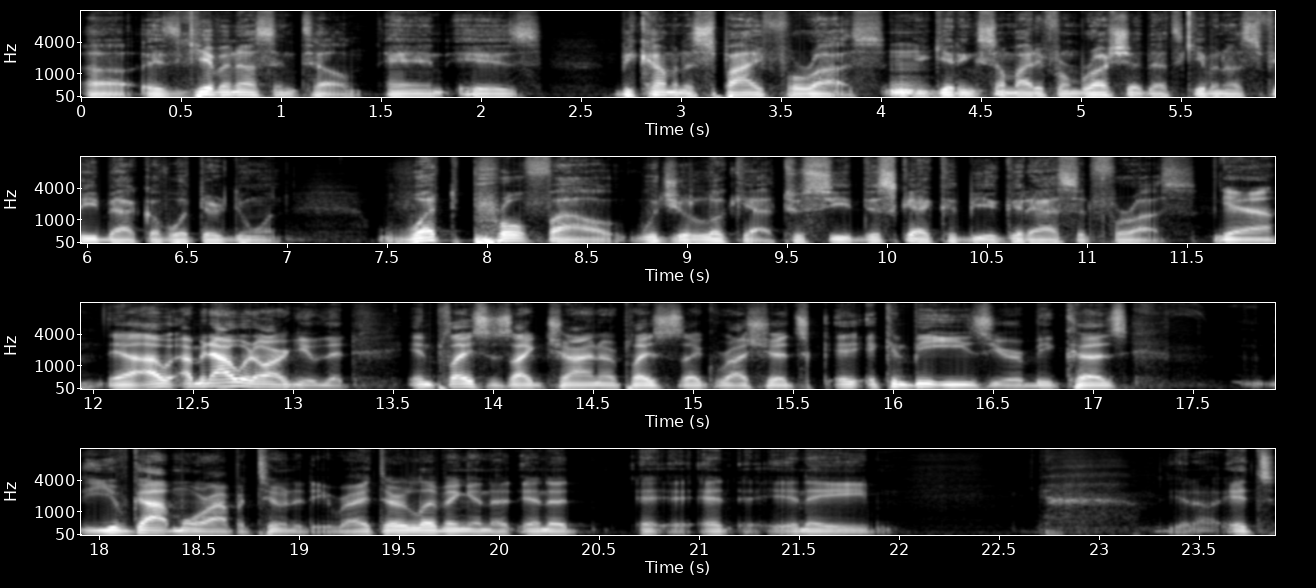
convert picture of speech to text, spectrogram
uh, is giving us intel and is becoming a spy for us, and you're getting somebody from Russia that's giving us feedback of what they're doing. What profile would you look at to see this guy could be a good asset for us? Yeah, yeah. I, I mean, I would argue that in places like China or places like Russia, it's it, it can be easier because you've got more opportunity, right? They're living in a in a in in a you know it's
